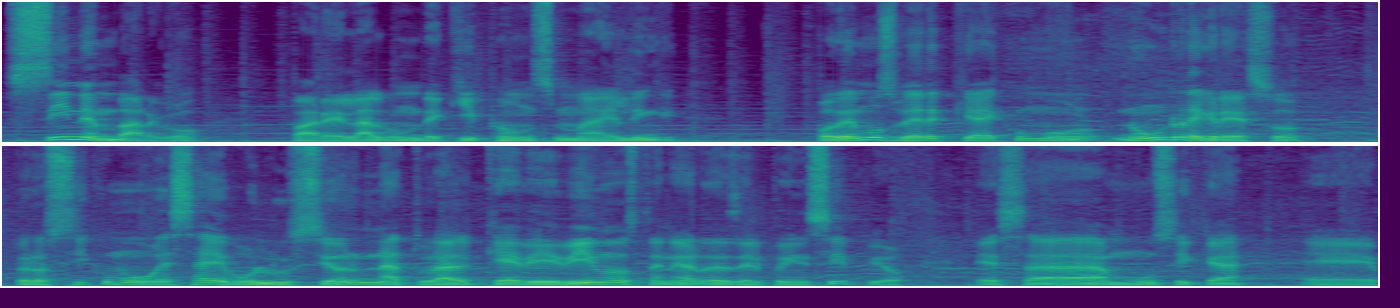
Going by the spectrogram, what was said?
Sin embargo, para el álbum de Keep On Smiling, podemos ver que hay como, no un regreso, pero sí como esa evolución natural que debimos tener desde el principio. Esa música eh,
